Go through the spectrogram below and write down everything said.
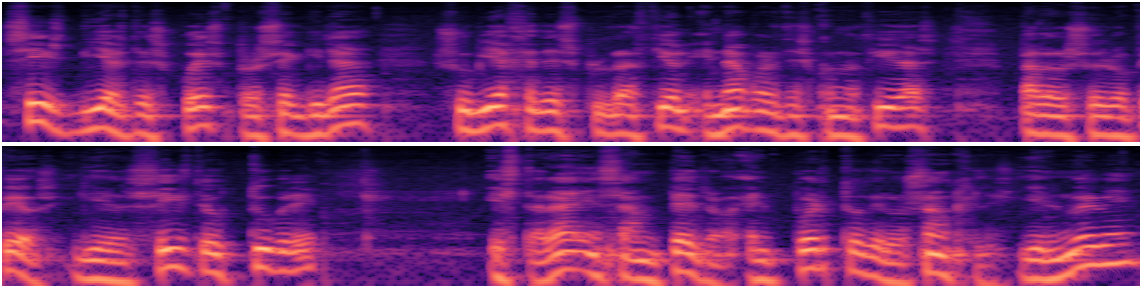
Seis días después proseguirá su viaje de exploración en aguas desconocidas para los europeos y el 6 de octubre estará en San Pedro, el puerto de Los Ángeles, y el 9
